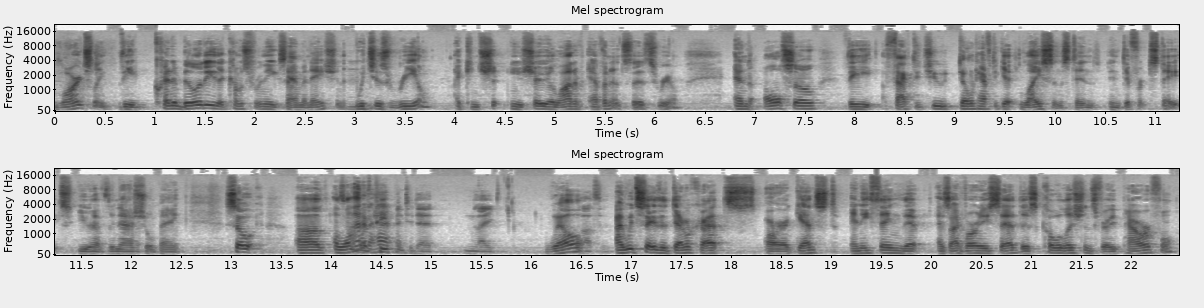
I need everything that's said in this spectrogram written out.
largely the credibility that comes from the examination, which is real. I can sh- you show you a lot of evidence that it's real, and also the fact that you don't have to get licensed in, in different states. You have the national bank, so uh, a So lot of people. happened to that? Like Well, lawsuit? I would say the Democrats are against anything that, as I've already said, this coalition is very powerful.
